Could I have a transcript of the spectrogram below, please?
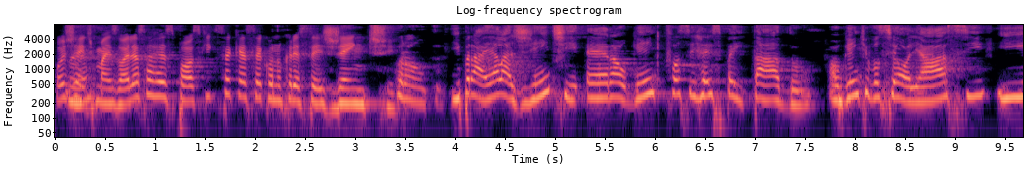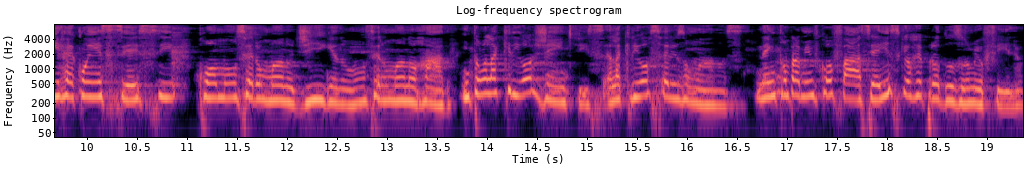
Ô, gente, mas olha essa resposta. O que você quer ser quando crescer? Gente. Pronto. E para ela, a gente era alguém que fosse respeitado, alguém que você olhasse e reconhecesse como um ser humano digno, um ser humano honrado. Então ela criou gentes, ela criou seres humanos. Né? Então para mim ficou fácil. É isso que eu reproduzo meu filho.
